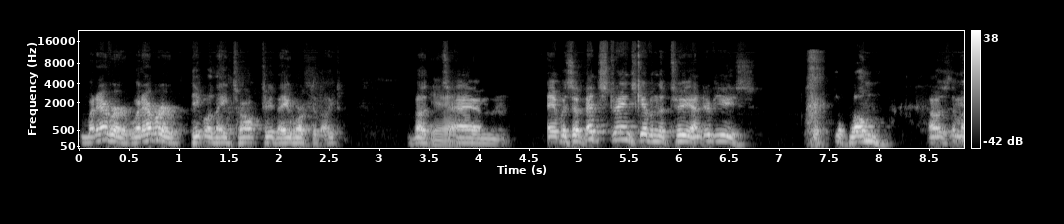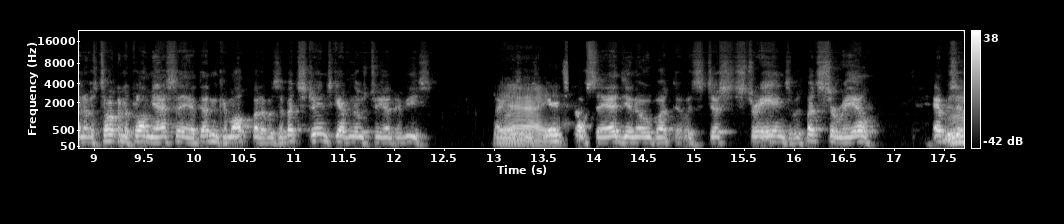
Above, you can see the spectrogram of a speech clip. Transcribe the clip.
whatever whatever people they talked to, they worked it out. But Yeah. um, it was a bit strange given the two interviews. the Plum. I was when I was talking to Plum yesterday, it didn't come up, but it was a bit strange given those two interviews. Like it was, it Yeah, was yeah. stuff said, you know, but it was just strange. It was a bit surreal. It was it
